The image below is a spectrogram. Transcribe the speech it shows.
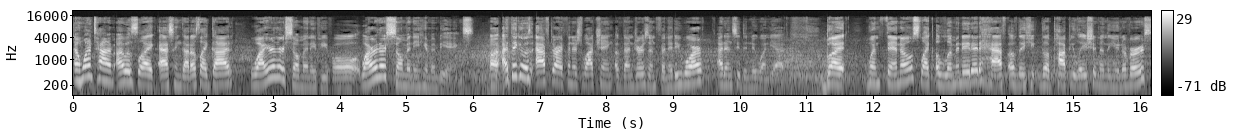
And one time I was like asking God, I was like, God, why are there so many people? Why are there so many human beings? Uh, I think it was after I finished watching Avengers Infinity War. I didn't see the new one yet. But when Thanos like eliminated half of the the population in the universe,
